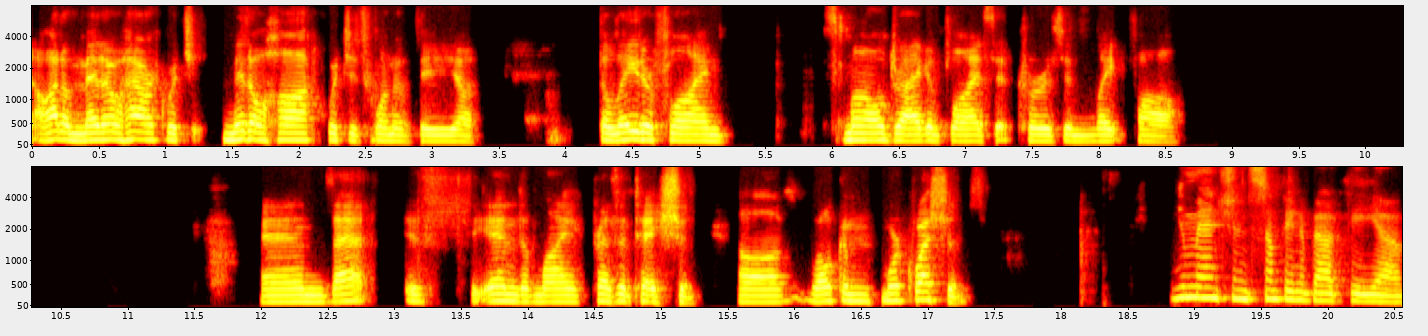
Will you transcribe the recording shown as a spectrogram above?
Autumn meadowhawk, which meadowhawk, which is one of the uh, the later flying small dragonflies that occurs in late fall. And that is the end of my presentation. Uh, welcome more questions. You mentioned something about the uh,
